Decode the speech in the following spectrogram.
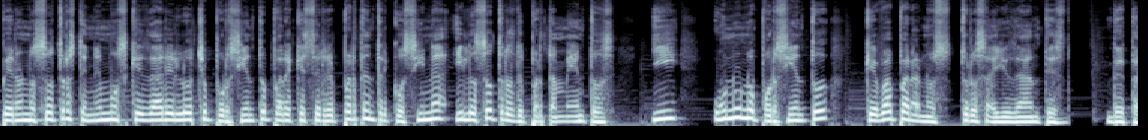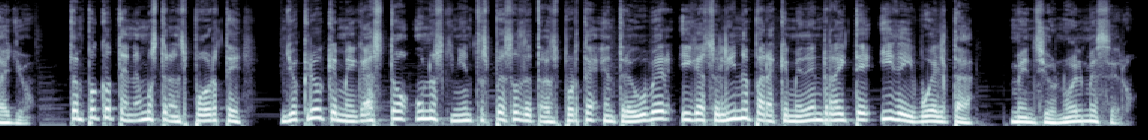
pero nosotros tenemos que dar el 8% para que se reparta entre cocina y los otros departamentos. Y un 1% que va para nuestros ayudantes, detalló. Tampoco tenemos transporte, yo creo que me gasto unos 500 pesos de transporte entre Uber y gasolina para que me den raite ida y vuelta, mencionó el mesero.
